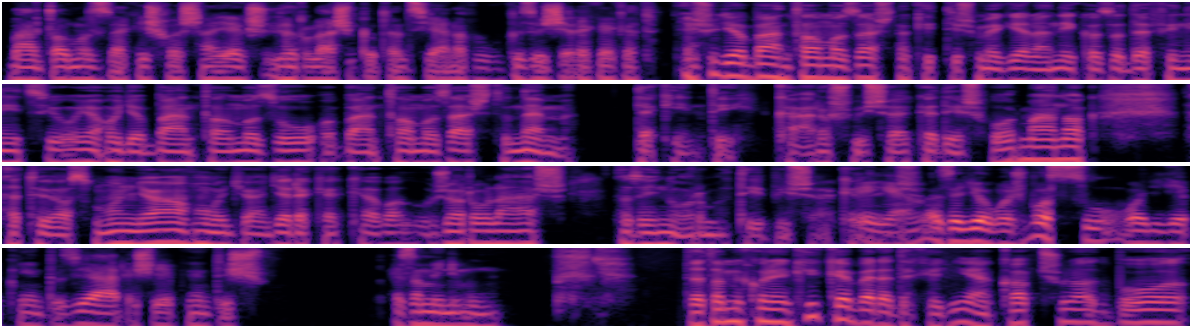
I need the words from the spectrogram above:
bántalmazzák és használják zsarolási potenciálnak a közös gyerekeket. És ugye a bántalmazásnak itt is megjelenik az a definíciója, hogy a bántalmazó a bántalmazást nem tekinti káros viselkedés formának, tehát ő azt mondja, hogy a gyerekekkel való zsarolás az egy normatív viselkedés. Igen, ez egy jogos bosszú, vagy egyébként ez jár, és egyébként is ez a minimum. Tehát amikor én kikeveredek egy ilyen kapcsolatból,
